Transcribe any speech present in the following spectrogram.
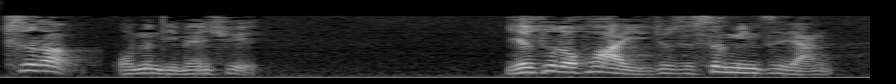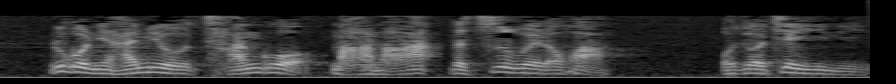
吃到我们里面去。耶稣的话语就是生命之粮。如果你还没有尝过马拿的滋味的话，我就要建议你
